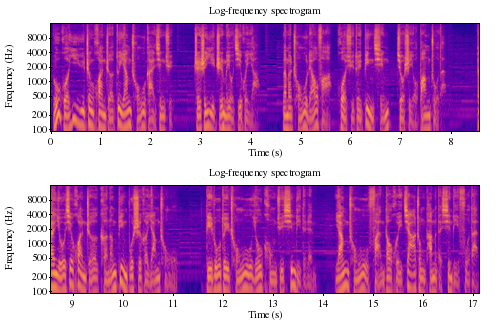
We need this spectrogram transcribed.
如果抑郁症患者对养宠物感兴趣，只是一直没有机会养，那么宠物疗法或许对病情就是有帮助的。但有些患者可能并不适合养宠物。比如对宠物有恐惧心理的人，养宠物反倒会加重他们的心理负担。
